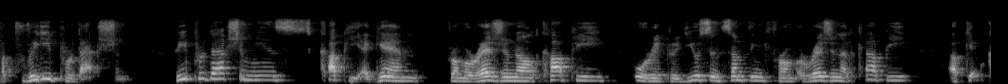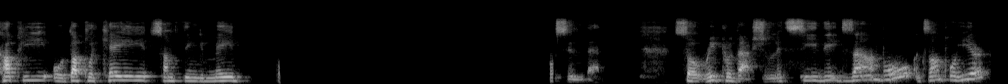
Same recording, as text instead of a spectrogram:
but reproduction. Reproduction means copy again from original copy or reproducing something from original copy, a copy or duplicate something made in that. So reproduction, let's see the example. Example here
